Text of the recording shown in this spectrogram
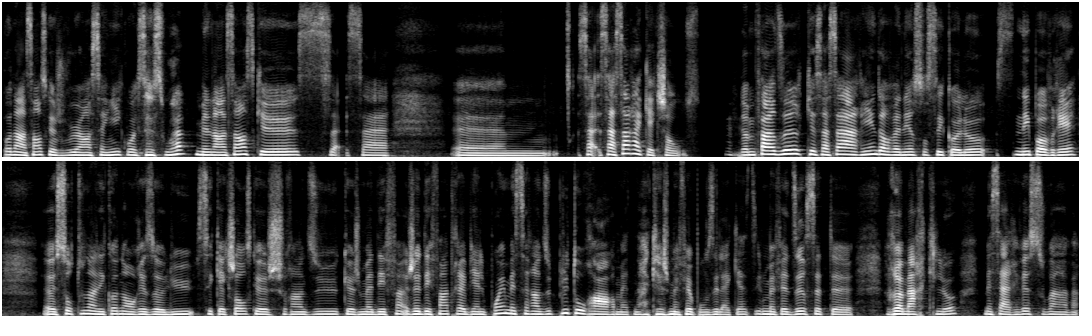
pas dans le sens que je veux enseigner quoi que ce soit, mais dans le sens que ça, ça, euh, sert à quelque chose. Mhm. De me faire dire que ça sert à rien de revenir sur ces cas-là, ce n'est pas vrai. Euh, surtout dans les cas non résolus, c'est quelque chose que je suis rendu, que je me défends, je défends très bien le point, mais c'est rendu plutôt rare maintenant que je me fais poser la question, il me fait dire cette euh, remarque-là, mais ça arrivait souvent avant.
